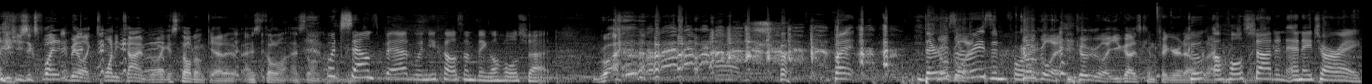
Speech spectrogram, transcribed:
She's explained it to me like 20 times. but like, I still don't get it. I still don't. I still don't. Which sounds bad when you call something a hole shot, What? Um, but there is Google a it. reason for Google it. Google it. Google it. You guys can figure it out. Go- when I a can hole shot in NHRA.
